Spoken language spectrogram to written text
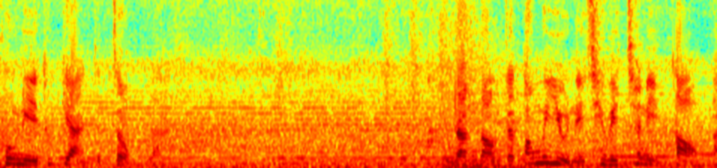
พรุ่งนี้ทุกอย่างจะจบแล้วรังดองจะต้องไม่อยู่ในชีวิตฉันอีกต่อไป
